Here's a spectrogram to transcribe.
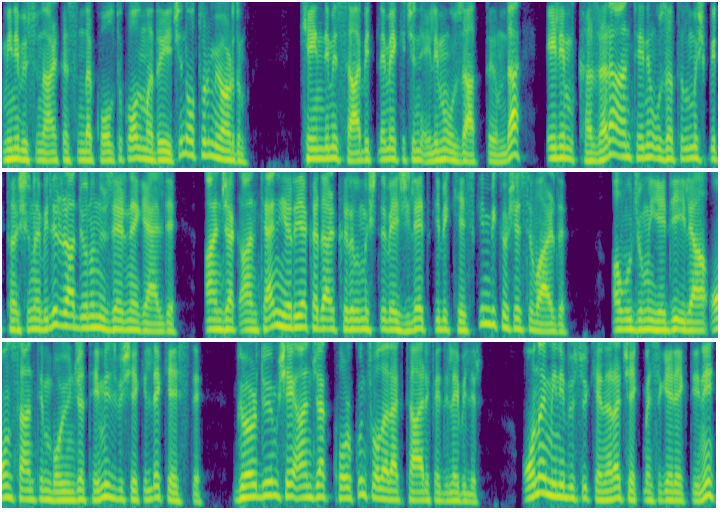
Minibüsün arkasında koltuk olmadığı için oturmuyordum. Kendimi sabitlemek için elimi uzattığımda elim kazara anteni uzatılmış bir taşınabilir radyonun üzerine geldi. Ancak anten yarıya kadar kırılmıştı ve jilet gibi keskin bir köşesi vardı. Avucumu 7 ila 10 santim boyunca temiz bir şekilde kesti. Gördüğüm şey ancak korkunç olarak tarif edilebilir. Ona minibüsü kenara çekmesi gerektiğini,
